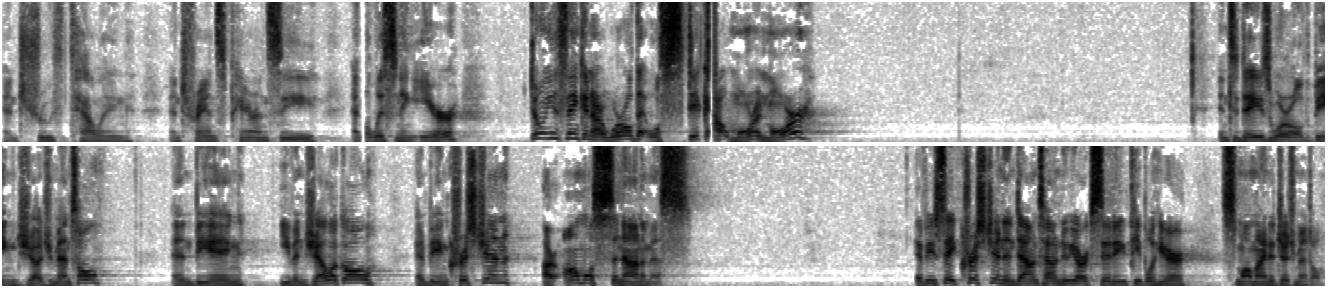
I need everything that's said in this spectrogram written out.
and truth telling and transparency and a listening ear? Don't you think in our world that will stick out more and more? In today's world, being judgmental and being evangelical and being Christian are almost synonymous. If you say Christian in downtown New York City, people hear small minded, judgmental.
